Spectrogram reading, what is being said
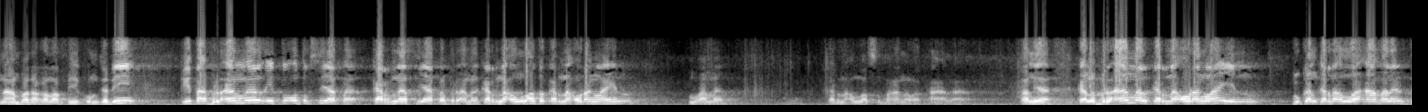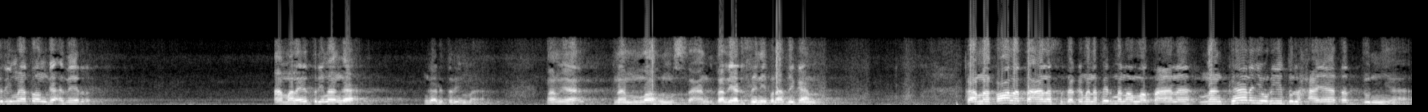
Naam barakallahu fikum. Jadi kita beramal itu untuk siapa? Karena siapa beramal? Karena Allah atau karena orang lain? Muhammad? Karena Allah Subhanahu wa taala. Paham ya? Kalau beramal karena orang lain, bukan karena Allah, amalannya diterima atau enggak, Dir? Amalannya terima enggak? Enggak diterima. Paham ya? Allahul musta'an. Kita lihat sini, perhatikan. Kama qala ta'ala sebagaimana firman Allah taala, "Man kana yuridul hayatad dunya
